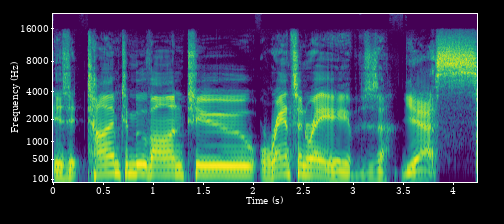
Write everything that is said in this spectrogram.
Is it time to move on to rants and raves? yes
